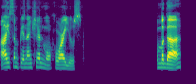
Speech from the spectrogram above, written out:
Maayos ang financial mo, Aquarius. Kumbaga,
